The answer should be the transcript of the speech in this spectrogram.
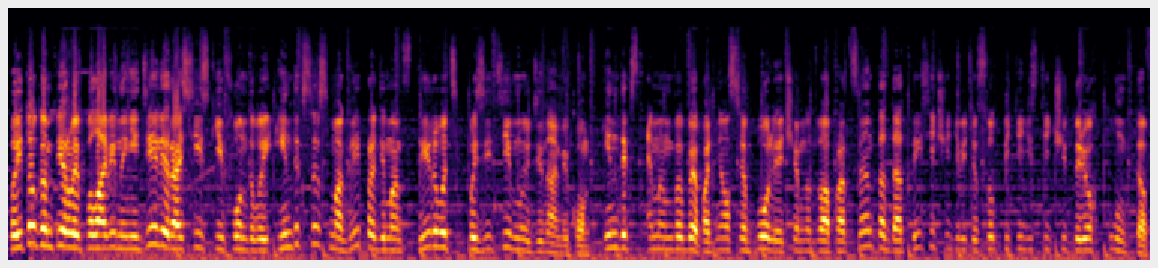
По итогам первой половины недели российские фондовые индексы смогли продемонстрировать позитивную динамику. Индекс ММВБ поднялся более чем на 2% до 1954 пунктов.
